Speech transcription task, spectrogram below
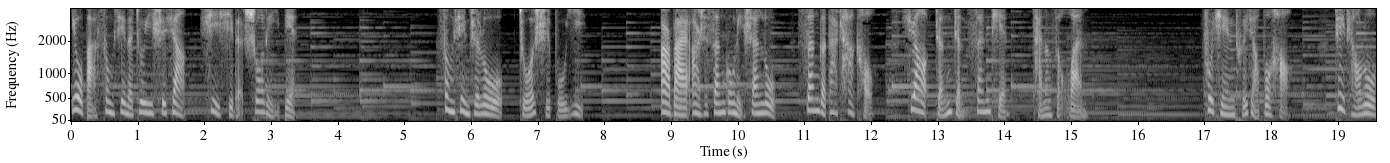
又把送信的注意事项细细的说了一遍。送信之路着实不易，二百二十三公里山路，三个大岔口，需要整整三天才能走完。父亲腿脚不好，这条路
